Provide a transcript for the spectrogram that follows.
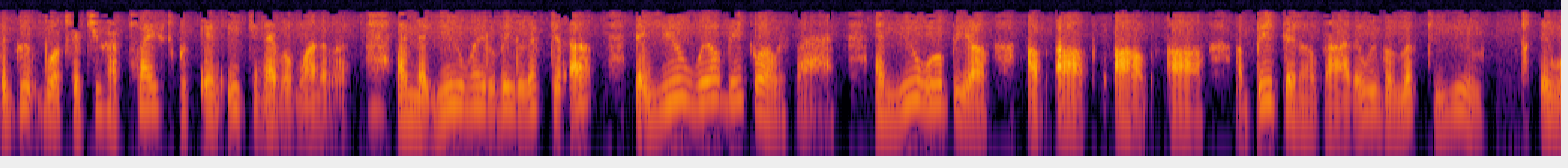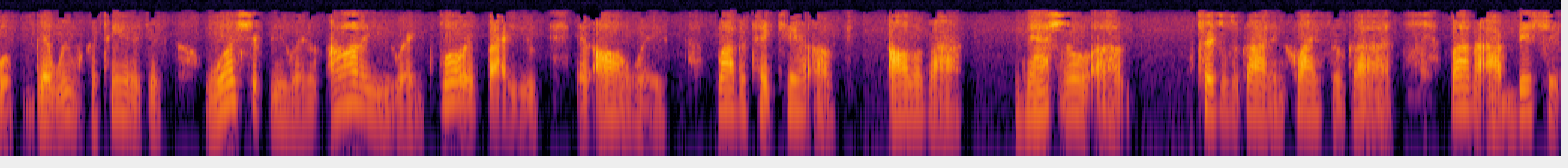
the good works that you have placed within each and every one of us, and that you may be lifted up, that you will be glorified, and you will be a a a a, a, a beacon, oh God, that we will look to you, that, will, that we will continue to just worship you and honor you and glorify you in all ways. Father, take care of all of our national uh, churches of God in Christ, oh God. Father, our bishop,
